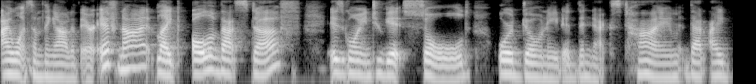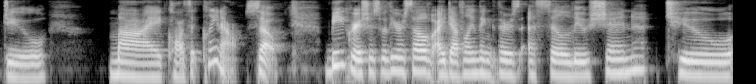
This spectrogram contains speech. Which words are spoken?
I want something out of there. If not, like all of that stuff is going to get sold or donated the next time that I do my closet clean out. So be gracious with yourself. I definitely think there's a solution to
